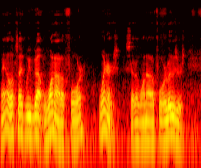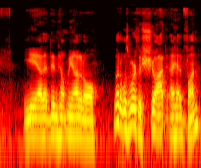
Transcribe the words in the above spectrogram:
Well, it looks like we've got one out of four winners instead of one out of four losers. Yeah, that didn't help me out at all. But it was worth a shot. I had fun.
